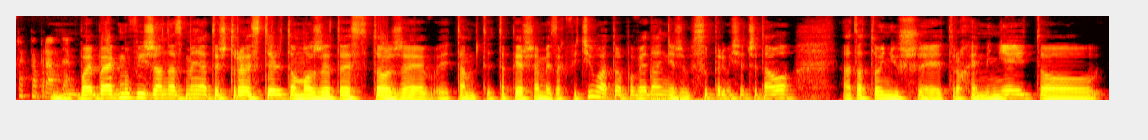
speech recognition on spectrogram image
tak naprawdę. Mhm, Bo, bo jak mówisz, że ona zmienia też trochę styl, to może to jest to, że tam ta pierwsza mnie zachwyciła, to opowiadanie, że super mi się czytało, a ta toń już y, trochę mniej, to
